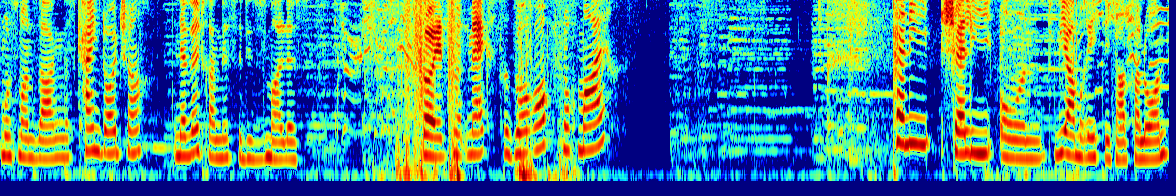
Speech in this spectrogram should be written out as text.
Muss man sagen, dass kein Deutscher in der Weltrangliste dieses Mal ist. So, jetzt mit Max Tresorraub nochmal. Penny, Shelly und wir haben richtig hart verloren.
